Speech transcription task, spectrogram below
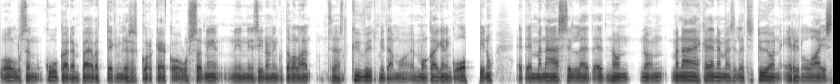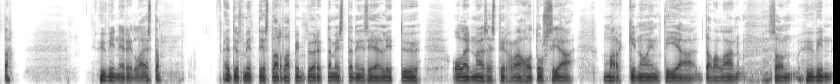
ollut sen kuukauden päivät teknillisessä korkeakoulussa, niin, niin, niin siinä on niin kuin tavallaan sellaiset kyvyt, mitä mä oon, mä oon kaiken niin kuin oppinut, että en mä näe silleen, että, että ne on, ne on, mä näen ehkä enemmän silleen, että se työ on erilaista, hyvin erilaista, että jos miettii startupin pyörittämistä, niin siihen liittyy olennaisesti rahoitus ja markkinointi ja tavallaan se on hyvin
